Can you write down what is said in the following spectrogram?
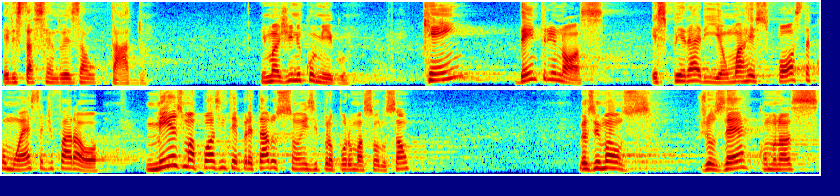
Ele está sendo exaltado. Imagine comigo, quem dentre nós esperaria uma resposta como essa de Faraó, mesmo após interpretar os sonhos e propor uma solução? Meus irmãos, José, como nós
